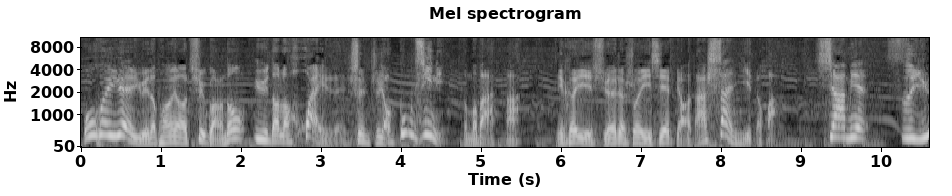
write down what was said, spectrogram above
不会粤语的朋友去广东遇到了坏人，甚至要攻击你，怎么办啊？你可以学着说一些表达善意的话。下面。是粤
